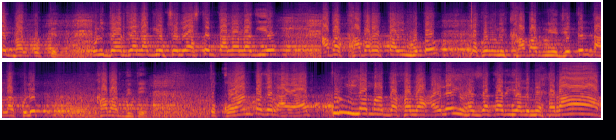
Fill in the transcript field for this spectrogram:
দেখভাল করতেন। উনি দরজা লাগিয়ে চলে আসতেন, তালা লাগিয়ে। আবার খাবারের টাইম হতো, তখন উনি খাবার নিয়ে যেতেন, তালা খুলে খাবার দিতে তো কোরআন পাকের আয়াত, কুল্লামা দাখালা আলাইহা হাজাকারিয়াল মেহরাব।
